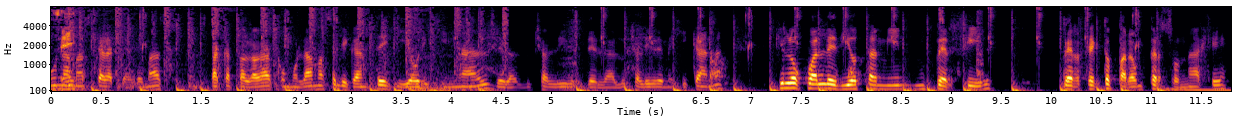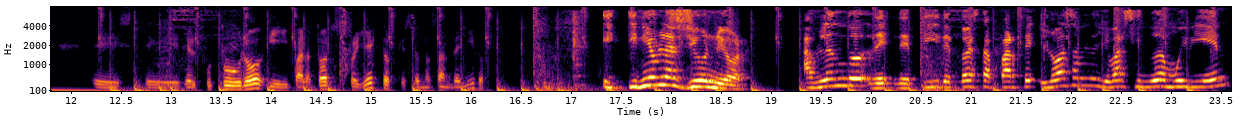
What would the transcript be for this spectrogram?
Una máscara que además está catalogada como la más elegante y original de la lucha libre, de la lucha libre mexicana, que lo cual le dio también un perfil perfecto para un personaje este, del futuro y para todos los proyectos que se nos han venido. Y Tinieblas Junior, hablando de, de ti, de toda esta parte, lo has sabido llevar sin duda muy bien.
